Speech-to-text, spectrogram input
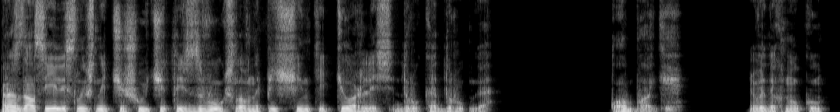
Раздался еле слышный чешуйчатый звук, словно песчинки терлись друг от друга. — О, боги! — выдохнул Ку.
